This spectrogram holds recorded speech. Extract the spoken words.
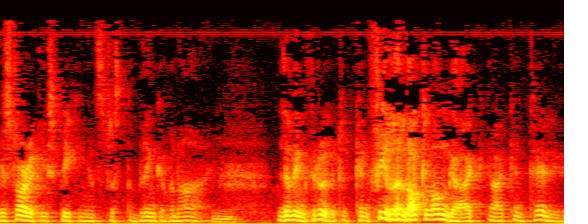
Historically speaking, it's just the blink of an eye. Mm. Living through it, it can feel a lot longer, I, I can tell you.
